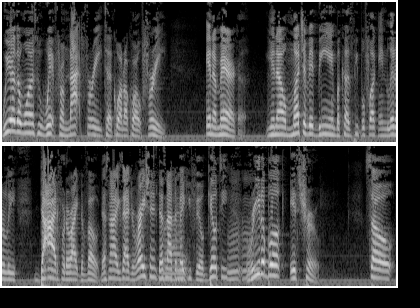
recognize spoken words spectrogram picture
We are the ones who went from not free to quote unquote free in America. You know, much of it being because people fucking literally died for the right to vote. That's not exaggeration. That's right. not to make you feel guilty. Mm-mm. Read a book. It's true. So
